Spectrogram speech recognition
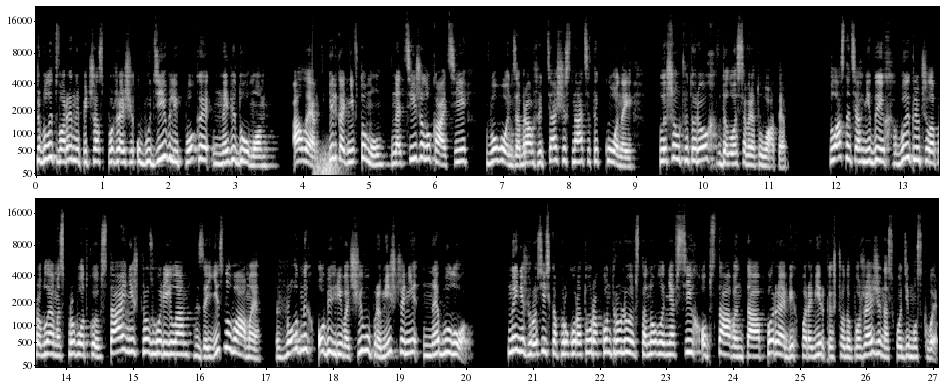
Чи були тварини під час пожежі у будівлі, поки невідомо. Але кілька днів тому на цій же локації вогонь забрав життя 16 коней. Лише у чотирьох вдалося врятувати. Власниця гнідих виключила проблеми з проводкою в стайні, що згоріла. За її словами, жодних обігрівачів у приміщенні не було. Нині ж російська прокуратура контролює встановлення всіх обставин та перебіг перевірки щодо пожежі на сході Москви.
